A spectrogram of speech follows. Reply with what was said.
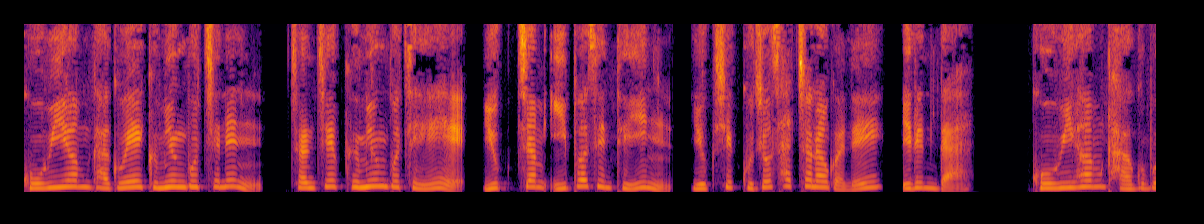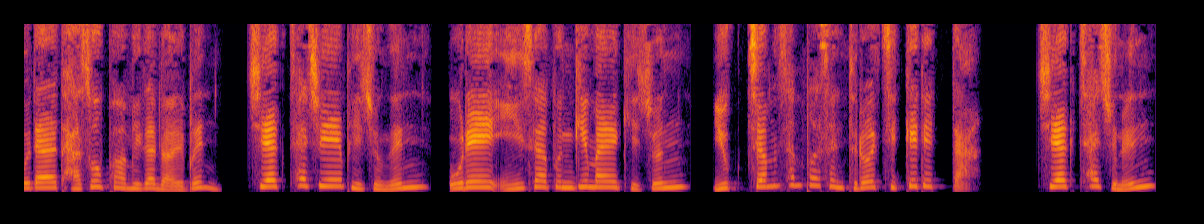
고위험 가구의 금융부채는 전체 금융부채의 6.2%인 69조 4천억 원에 이른다. 고위험 가구보다 다소 범위가 넓은 취약 차주의 비중은 올해 2, 4분기 말 기준 6.3%로 집계됐다. 취약 차주는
